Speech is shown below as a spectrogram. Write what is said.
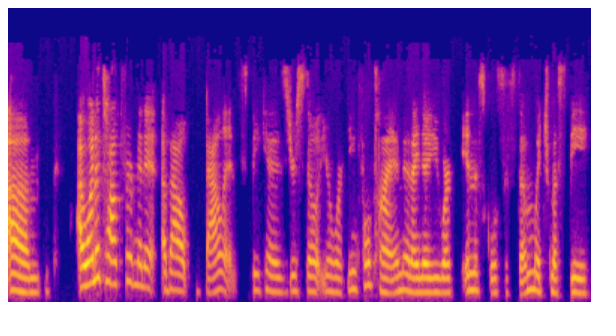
Um, I want to talk for a minute about balance because you're still you're working full time, and I know you work in the school system, which must be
